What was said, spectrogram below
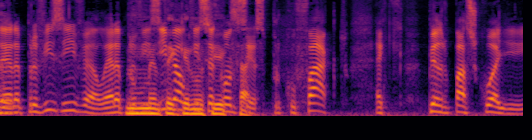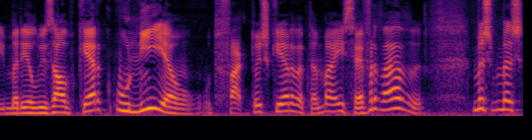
era previsível, era previsível que, que isso acontecesse, porque o facto é que Pedro Passos Coelho e Maria Luísa Albuquerque uniam, de facto, a esquerda também. Isso é verdade. Mas, mas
